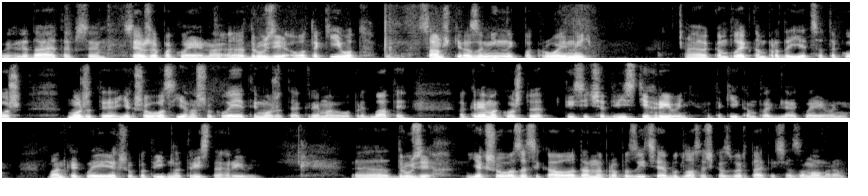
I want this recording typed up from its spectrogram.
Виглядає так все. Все вже поклеєно. Е, Друзі, отакий от сам шкірозамінник покроєний. е, Комплектом продається також. Можете, якщо у вас є на що клеїти, можете окремо його придбати. Окремо коштує 1200 гривень. Отакий комплект для оклеювання. Банка клею, якщо потрібно, 300 гривень. Е, Друзі, якщо вас зацікавила дана пропозиція, будь ласка, звертайтеся за номером,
